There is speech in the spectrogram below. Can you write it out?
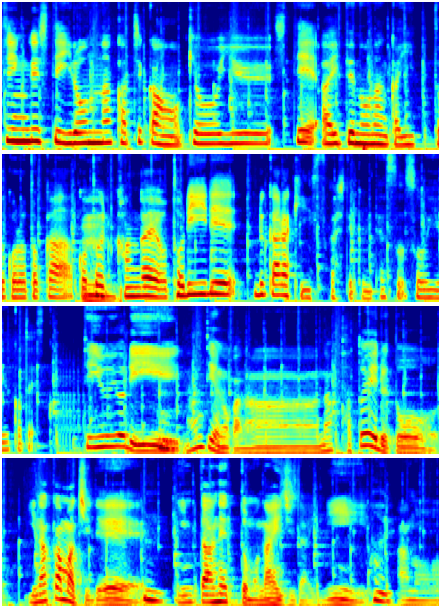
ッチングしていろんな価値観を共有して相手のなんかいいところとかこうとうん。考えを取り入れるから均質化していくみたいなそうそういうことですか？っていうより、うなんていうのかな。なんか例えると田舎町でうん。インターネットもない時代に、はい。あの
